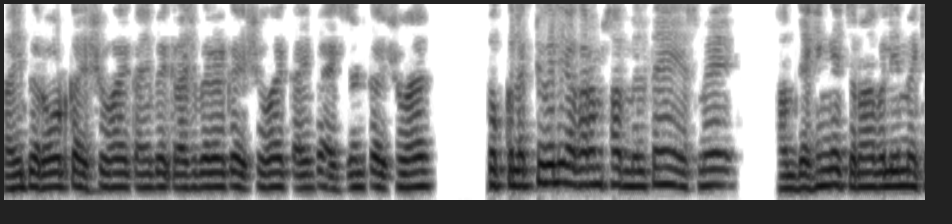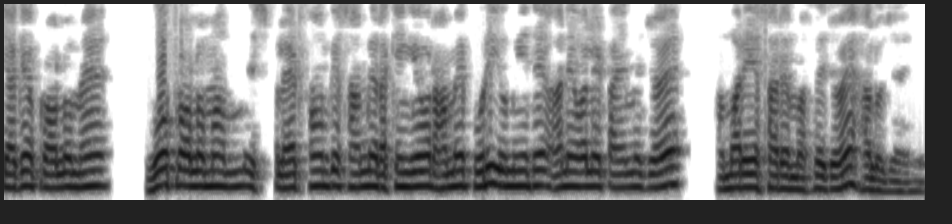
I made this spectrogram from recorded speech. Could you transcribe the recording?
कहीं पे रोड का इशू है, कहीं पे क्रैश बैरियर का इशू है, कहीं पे एक्सीडेंट का इशू है। तो कलेक्टिवली अगर हम सब मिलते हैं इसमें, हम देखेंगे चुनावली में क्या क्या प्रॉब्लम है, वो प्रॉब्लम हम इस प्लेटफॉर्म के सामने रखेंगे और हमें पूरी उम्मीद है आने वाले टाइम में जो है, हमारे ये सारे मसले जो है हल हो जाएँगे।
